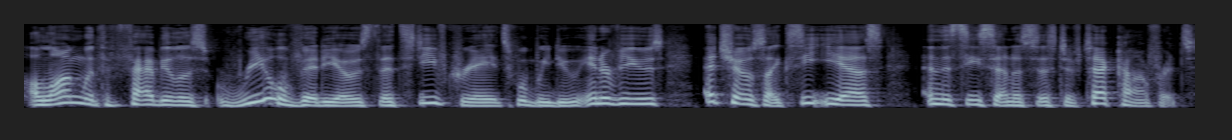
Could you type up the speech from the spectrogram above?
along with the fabulous real videos that Steve creates when we do interviews at shows like CES and the CSUN Assistive Tech Conference.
